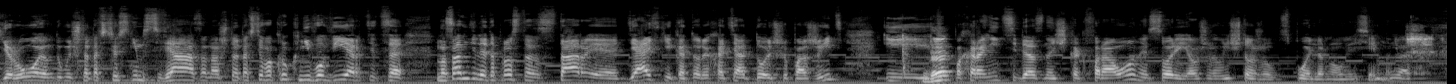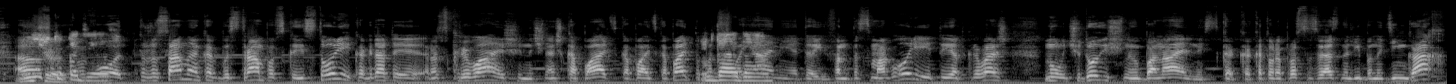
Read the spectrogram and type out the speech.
герой, он думает, что это все с ним связано, что это все вокруг него вертится. На самом деле это просто старые дядьки, которые хотят дольше пожить и да? похоронить себя, значит, как фараоны. Сори, я уже уничтожил, спойлернул весь фильм, но не важно. А, ну, что поделать. Вот. То же самое как бы с трамповской историей, когда ты раскрываешь и начинаешь копать, копать, копать под да, слоями да. этой фантасмагории, ты открываешь, ну, чудовищную банальность, как, которая просто связана либо на деньгах,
